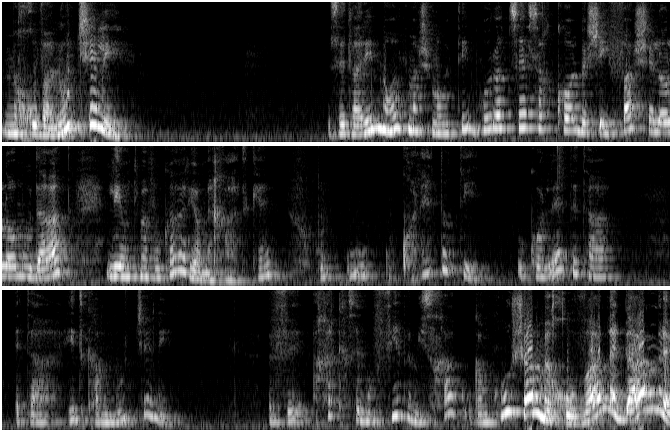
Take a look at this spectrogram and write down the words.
המכוונות שלי. זה דברים מאוד משמעותיים. הוא רוצה סך הכל בשאיפה שלו לא מודעת להיות מבוגר יום אחד, כן? הוא, הוא, הוא קולט אותי, הוא קולט את, ה, את ההתכוונות שלי. ואחר כך זה מופיע במשחק, גם הוא שם מכוון לגמרי,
